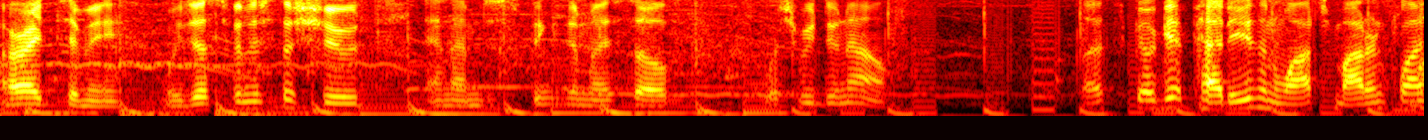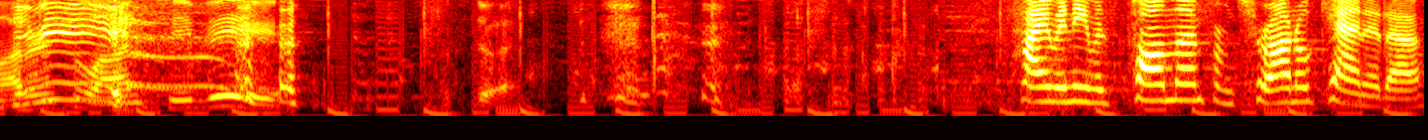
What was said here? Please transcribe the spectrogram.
All right, Timmy, we just finished the shoot, and I'm just thinking to myself, what should we do now? Let's go get petties and watch Modern Salon Modern TV. Salon TV. Let's do it. Hi, my name is Palma. I'm from Toronto, Canada.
